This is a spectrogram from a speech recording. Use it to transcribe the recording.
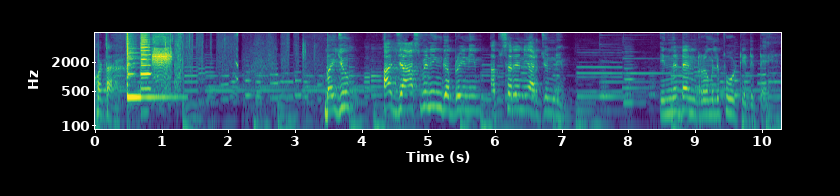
പോട്ടെ. ബൈജു ആ ജാസ്മിനെയും ഗബ്രീനെയും അപ്സരനെയും അർജുനെയും ഇന്ന് ഡെൻ റൂമിൽ പൂട്ടിയിട്ടിട്ടേ.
